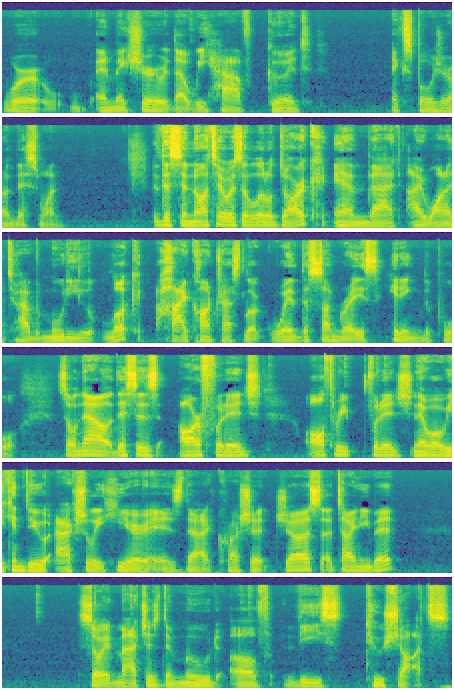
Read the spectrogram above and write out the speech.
we're and make sure that we have good exposure on this one. The cenote was a little dark and that I wanted to have a moody look, high contrast look with the sun rays hitting the pool. So now this is our footage, all three footage. And then what we can do actually here is that crush it just a tiny bit so it matches the mood of these two shots.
